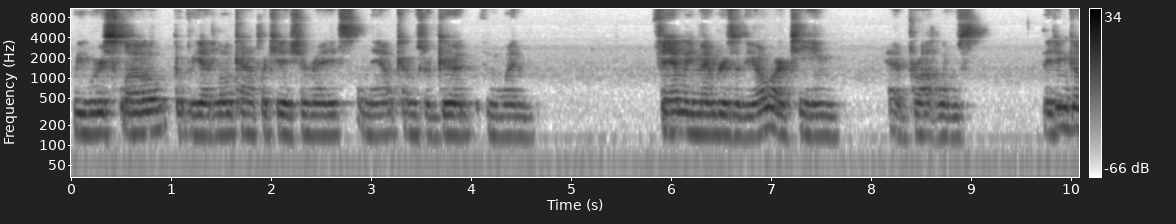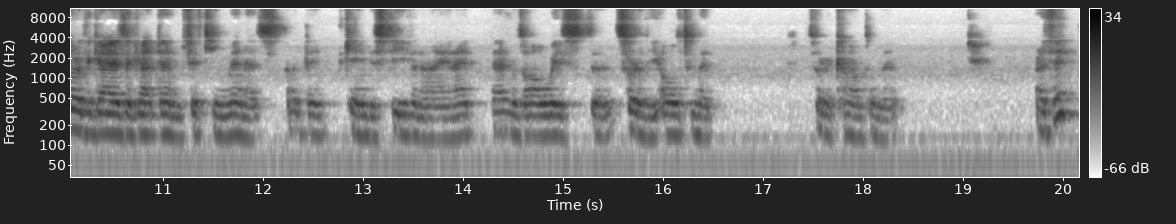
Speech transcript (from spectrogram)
we were slow, but we had low complication rates and the outcomes were good. And when family members of the OR team had problems, they didn't go to the guys that got done in 15 minutes. They came to Steve and I, and I, that was always the sort of the ultimate sort of compliment. I think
